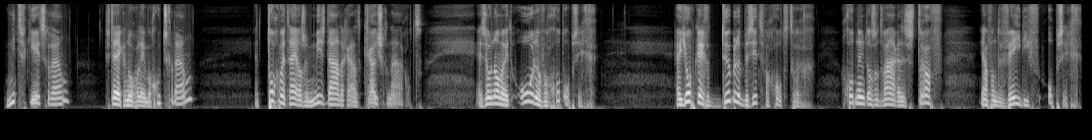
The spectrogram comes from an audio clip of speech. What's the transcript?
Niets verkeerds gedaan. Sterker nog alleen maar goeds gedaan. En toch werd hij als een misdadiger aan het kruis genageld. En zo nam hij het oordeel van God op zich. En Job kreeg het dubbele bezit van God terug. God neemt als het ware de straf ja, van de veedief op zich.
